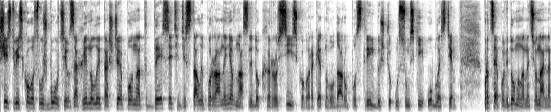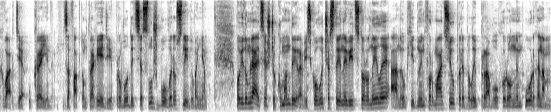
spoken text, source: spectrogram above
Шість військовослужбовців загинули, та ще понад 10 дістали поранення внаслідок російського ракетного удару по стрільбищу у Сумській області. Про це повідомила Національна гвардія України. За фактом трагедії проводиться службове розслідування. Повідомляється, що командира військової частини відсторонили, а необхідну інформацію передали правоохоронним органам.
